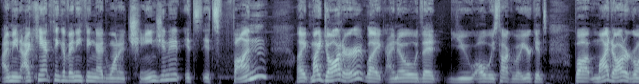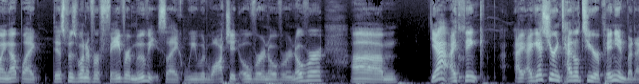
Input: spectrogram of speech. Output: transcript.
I mean, I can't think of anything I'd want to change in it. It's it's fun. Like my daughter, like I know that you always talk about your kids, but my daughter growing up, like this was one of her favorite movies. Like we would watch it over and over and over. Um, yeah, I think. I, I guess you're entitled to your opinion, but I,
